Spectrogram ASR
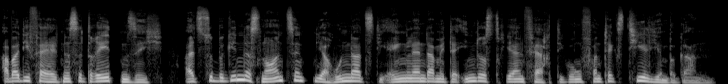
Aber die Verhältnisse drehten sich, als zu Beginn des 19. Jahrhunderts die Engländer mit der industriellen Fertigung von Textilien begannen.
